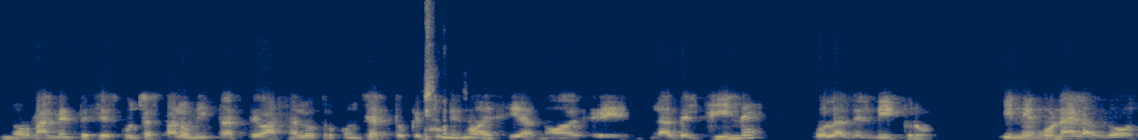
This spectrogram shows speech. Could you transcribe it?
Normalmente si escuchas palomitas te vas al otro concepto que tú mismo decías, ¿no? Eh, las del cine o las del micro. Y ninguna de las dos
